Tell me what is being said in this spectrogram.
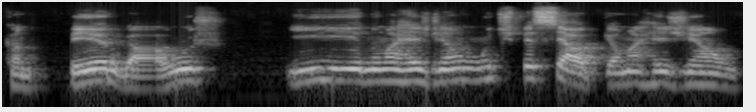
campeiro, gaúcho, e numa região muito especial, porque é uma região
